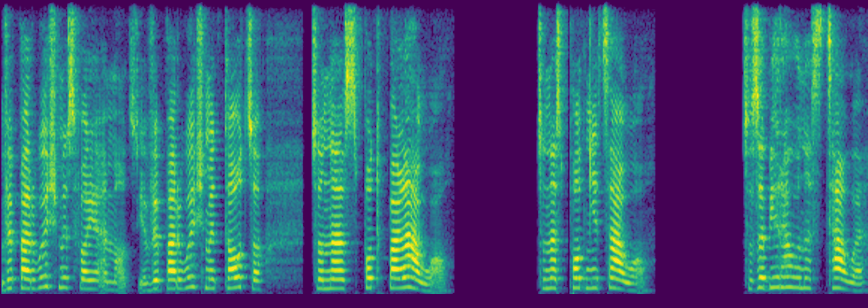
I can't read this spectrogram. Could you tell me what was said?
Wyparłyśmy swoje emocje, wyparłyśmy to, co, co nas podpalało, co nas podniecało, co zabierało nas całe,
